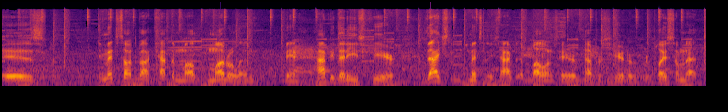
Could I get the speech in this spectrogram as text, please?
is he meant to talk about Captain Munnerlyn being happy that he's here He's actually mentioned he's happy that Mullen's here and Peppers is here to replace some of that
